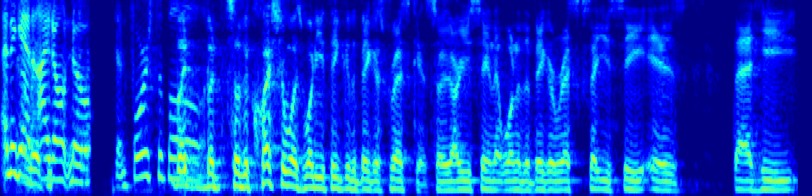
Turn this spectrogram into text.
and again i don't know it's enforceable. But but so the question was, what do you think of the biggest risk is? So are you saying that one of the bigger risks that you see is that he,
